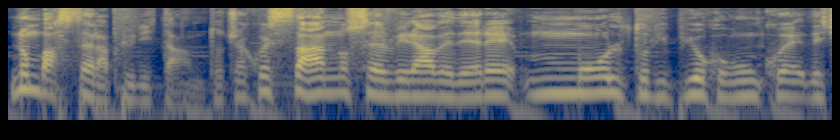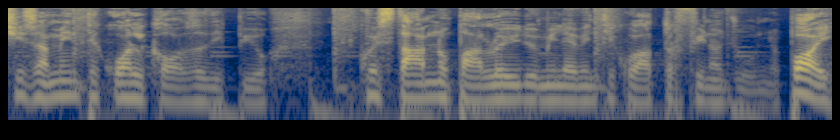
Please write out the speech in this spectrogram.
non basterà più di tanto. Cioè, quest'anno servirà a vedere molto di più, comunque decisamente qualcosa di più. Quest'anno parlo di 2024 fino a giugno. Poi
